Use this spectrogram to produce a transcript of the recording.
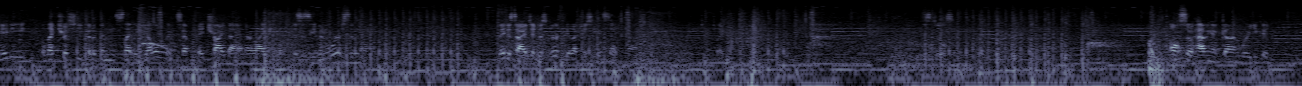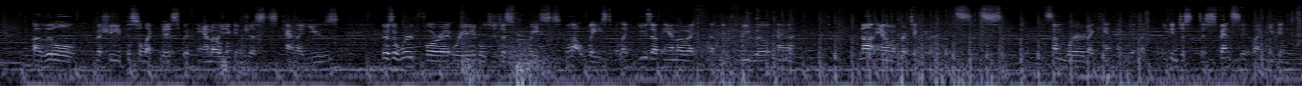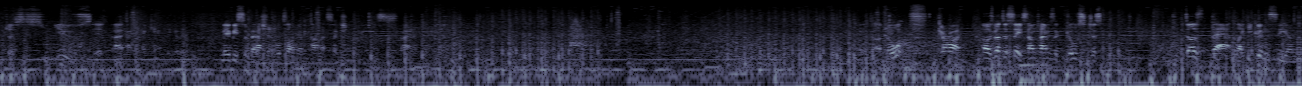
maybe electricity could have been slightly yellow, except they tried that and they're like, this is even worse than normal. They decided to just nerf the electricity instead. Also, having a gun where you could, a little machine pistol like this with ammo you can just kind of use. There's a word for it where you're able to just waste, well not waste, but like use up ammo at, at like free will, kind of. Not ammo in particular. It's, it's some word, I can't think of it, like, you can just dispense it, like, you can just use it, I, I, I can't think of it. Maybe Sebastien will tell me in the comment section, god! I was about to say, sometimes the ghost just does that, like, you couldn't see him.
